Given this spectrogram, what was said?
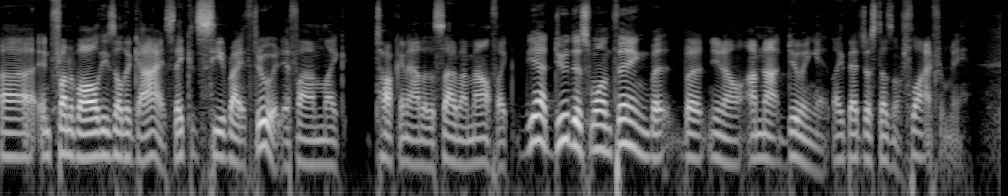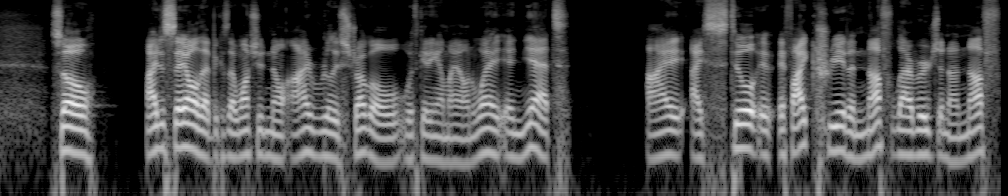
uh, in front of all these other guys. They could see right through it if I'm like talking out of the side of my mouth, like, yeah, do this one thing, but but you know I'm not doing it. Like that just doesn't fly for me. So I just say all that because I want you to know I really struggle with getting on my own way, and yet I I still if, if I create enough leverage and enough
